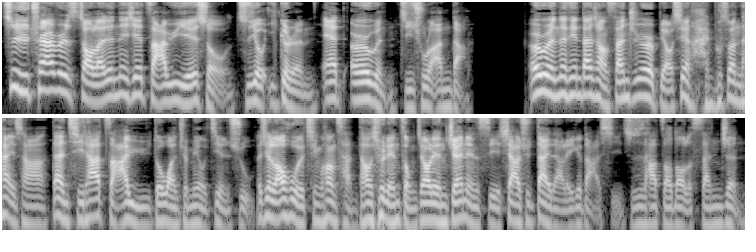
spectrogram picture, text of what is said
至于 Travers 找来的那些杂鱼野手，只有一个人 Ed Irwin 击出了安打。Irwin 那天单场三支二，表现还不算太差，但其他杂鱼都完全没有建树，而且老虎的情况惨到就连总教练 Jennings 也下去代打了一个打席，只是他遭到了三振。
